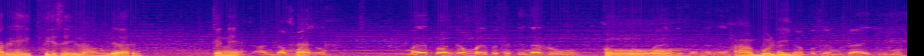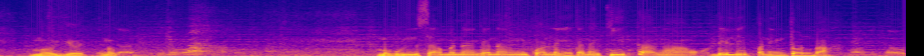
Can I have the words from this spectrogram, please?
Ari higpi sa ilawom di ari. Kani. Ang, ang gamay og may pang gamay basta tinarong. Oo. Ah, bulig. Mo. Mao gyud. Magumsa man ang kanang kuan lagi kanang kita nga dili panington ba? Mga bitaw.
